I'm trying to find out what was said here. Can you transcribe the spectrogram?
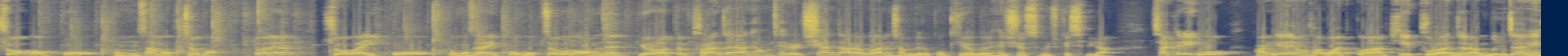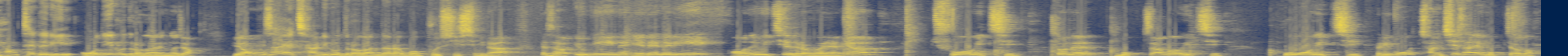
주어가 없고 동사 목적어 또는 주어가 있고 동사 있고 목적어가 없는 이런 어떤 불완전한 형태를 취한다라고 하는 점들을 꼭 기억을 해주셨으면 좋겠습니다. 자 그리고 관계대명사 what과 뒤에 불완전한 문장의 형태들이 어디로 들어가는 거죠? 명사의 자리로 들어간다라고 볼 수 있습니다. 그래서 여기 있는 얘네들이 어느 위치에 들어가냐면 주어 위치 또는 목적어 위치, 보어 위치 그리고 전치사의 목적어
